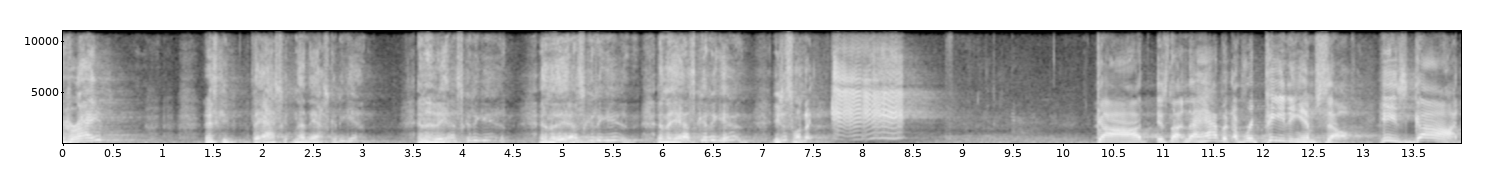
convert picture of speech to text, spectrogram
right? They, keep, they ask it and then they ask it again. And then they ask it again. And then they ask it again. And they ask it again. You just want to. God is not in the habit of repeating himself. He's God.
